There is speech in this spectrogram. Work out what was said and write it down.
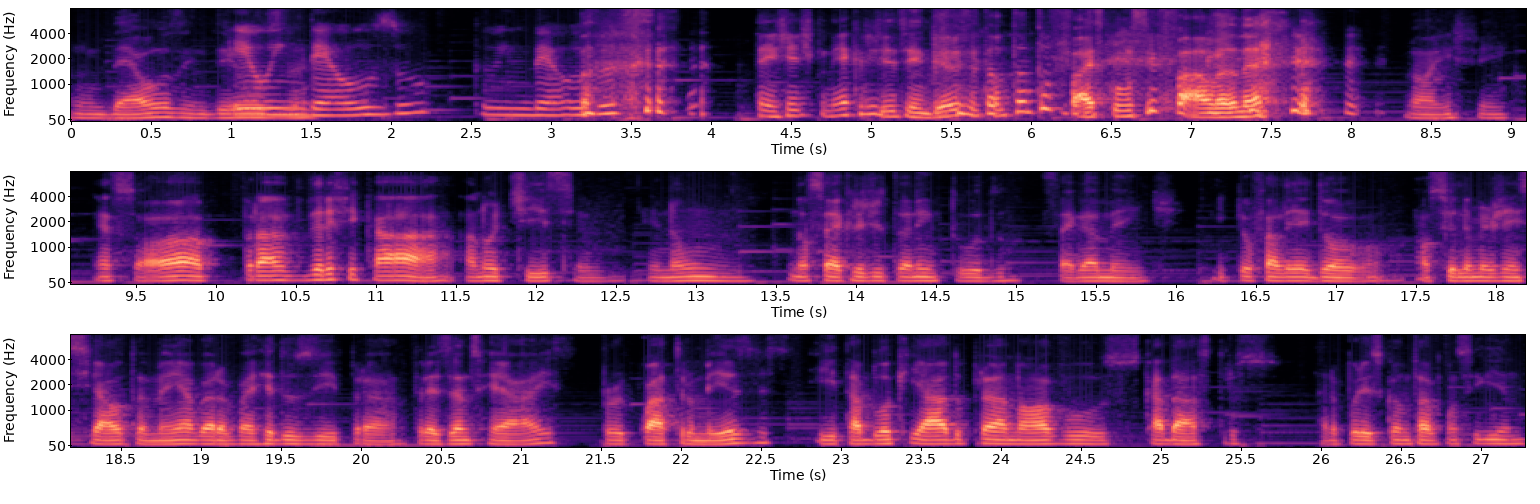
Endeus, endeusa. Eu endeuso, tu endeusas. Tem gente que nem acredita em Deus, então tanto faz como se fala, né? Bom, enfim. É só para verificar a notícia e não, não sair acreditando em tudo cegamente. E que eu falei do auxílio emergencial também, agora vai reduzir para 300 reais por quatro meses e tá bloqueado para novos cadastros. Era por isso que eu não tava conseguindo.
